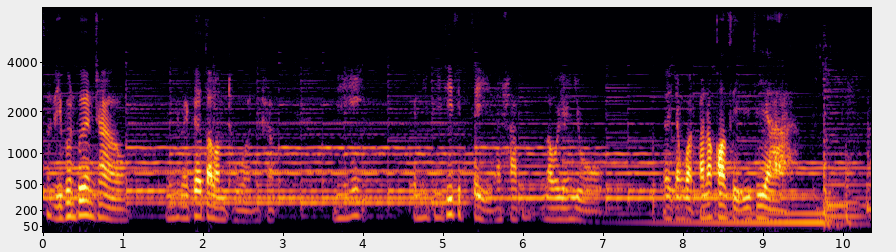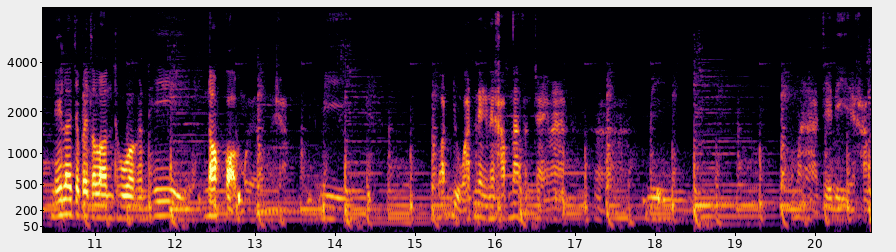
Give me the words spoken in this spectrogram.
สวัสดีเพื่อนๆชาวมินิไบเกอร์ตลอดทัวร์นะครับนี้เป็น EP ที่ 14 นะครับ เรายังอยู่ในจังหวัดพระนครศรีอยุธยา นี้เราจะไปตลอดทัวร์กันที่นอกเกาะเมืองนะครับ มีวัดอยู่วัดหนึ่งนะครับ น่าสนใจมากมีมหาเจดีย์ครับ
